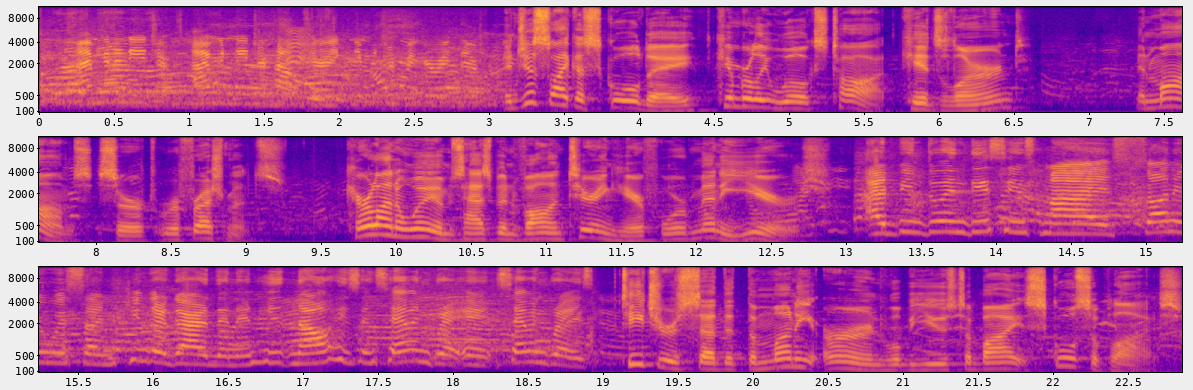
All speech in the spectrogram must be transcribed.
I'm gonna need your I'm gonna need your help, Jerry. Can you put your finger right there? And just like a school day, Kimberly Wilkes taught. Kids learned, and moms served refreshments. Carolina Williams has been volunteering here for many years. I've been doing this since my son was in kindergarten, and he, now he's in seventh grade. Eh, seventh grade. Teachers said that the money earned will be used to buy school supplies.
